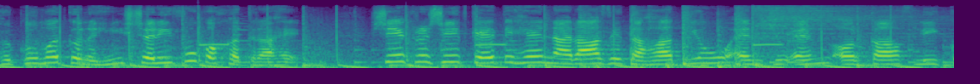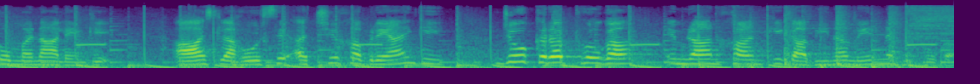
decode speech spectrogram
حکومت کو نہیں، شریفوں کو خطرہ ہے۔ شیخ رشید کہتے ہیں، ناراض اتحادیوں ایم کیو ایم اور کاف لیگ کو منا لیں گے۔ آج لاہور سے اچھی خبریں آئیں گی، جو کرپٹ ہوگا، عمران خان کی کابینہ میں نہیں ہوگا۔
